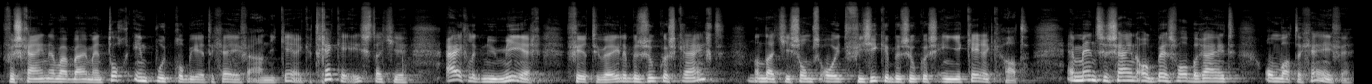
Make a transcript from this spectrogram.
verschijnen waarbij men toch input probeert te geven aan die kerk. Het gekke is dat je eigenlijk nu meer virtuele bezoekers krijgt dat je soms ooit fysieke bezoekers in je kerk had. En mensen zijn ook best wel bereid om wat te geven.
